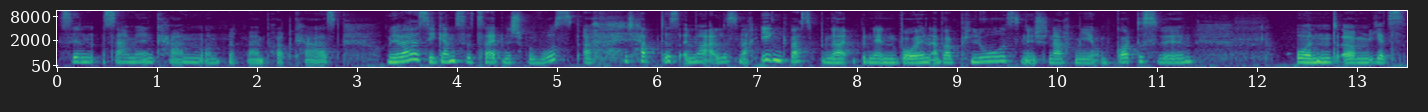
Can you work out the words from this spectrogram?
sind, sammeln kann und mit meinem Podcast. Mir war das die ganze Zeit nicht bewusst, aber ich habe das immer alles nach irgendwas benennen wollen, aber bloß nicht nach mir, um Gottes Willen. Und ähm, jetzt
